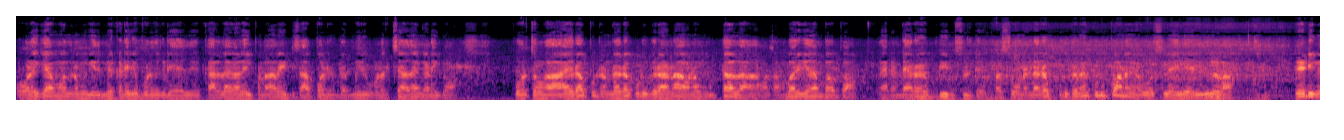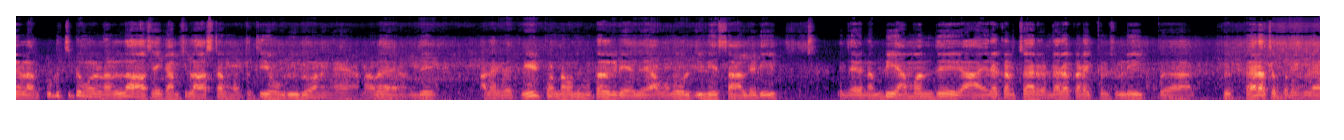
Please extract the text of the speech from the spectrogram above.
உழைக்காம வந்து நமக்கு எதுவுமே கிடைக்க போகிறது கிடையாது. காலைல வேலைக்கு போனால் நைட்டு சாப்பாடுன்ற மாதிரி உழைச்சா தான் கிடைக்கும். ஒருத்தவங்க ஆயிரம் போட்டு ரெண்டாயிரம் கொடுக்குறான்னா அவனை முட்டாளா? அவன் சம்பாதிக்க தான் பார்ப்பான் ரெண்டாயிரம் எப்படின்னு சொல்லிட்டு ஃபஸ்ட்டு ஒன் ரெண்டாயிரம் கொடுக்குறவன் கொடுப்பானுங்க. ஒரு சில இது- இதுலலாம் ட்ரேடிங்கெல்லாம் குடிச்சிட்டு கொடுத்துட்டு உங்களை நல்லா ஆசையை காமிச்சு லாஸ்ட்டாக மொத்தத்தையும் உருவிடுவானுங்க. அதனால் வந்து அதை க்ரியேட் பண்ண வந்து முட்டாள் கிடையாது. அவனும் ஒரு ஜீனியஸ் தான் ஆல்ரெடி இதை நம்பி ஏமாந்து ஆயிரம் கிடைச்சா ரெண்டாயிரம் கிடைக்குன்னு சொல்லி இப்போ பேராசப்படுறீங்களா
